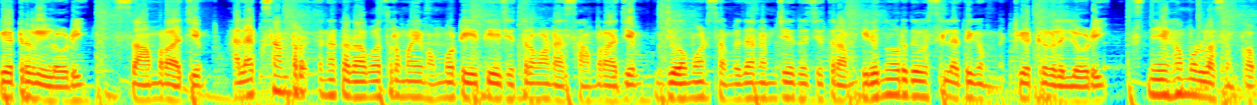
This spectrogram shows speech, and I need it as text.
തിയേറ്ററിൽ ഓടി. സാമ്രാജ്യം. അലക്സാണ്ടർ എന്ന കഥാപാത്രമായി മമ്മൂട്ടി എത്തിയ ചിത്രമാണ് സാമ്രാജ്യം. ജോമോൻ സംവിധാനം ചെയ്ത ചിത്രം ഇരുന്നൂറ് ദിവസത്തിലധികം തിയേറ്ററുകളിൽ ഓടി. സ്നേഹമുള്ള സിംഹം.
